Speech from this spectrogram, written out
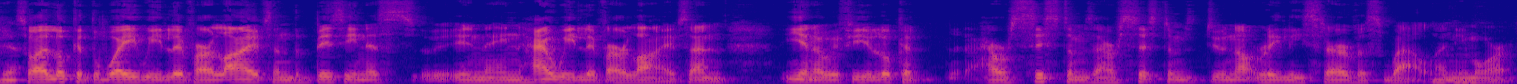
Yeah. so I look at the way we live our lives and the busyness in in how we live our lives and you know, if you look at our systems, our systems do not really serve us well anymore.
